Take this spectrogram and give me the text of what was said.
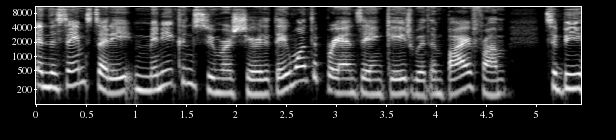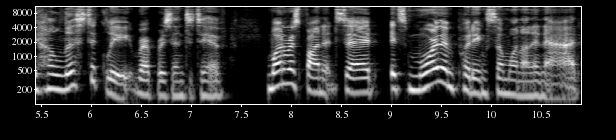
In the same study, many consumers share that they want the brands they engage with and buy from to be holistically representative. One respondent said, It's more than putting someone on an ad.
